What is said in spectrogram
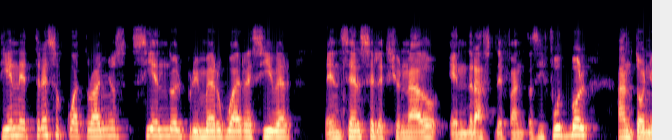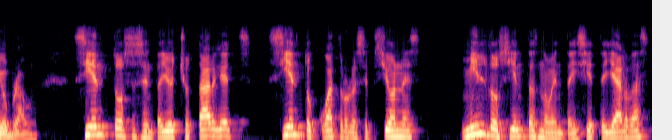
tiene tres o cuatro años siendo el primer wide receiver en ser seleccionado en draft de fantasy fútbol, Antonio Brown. 168 targets, 104 recepciones, 1297 yardas,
